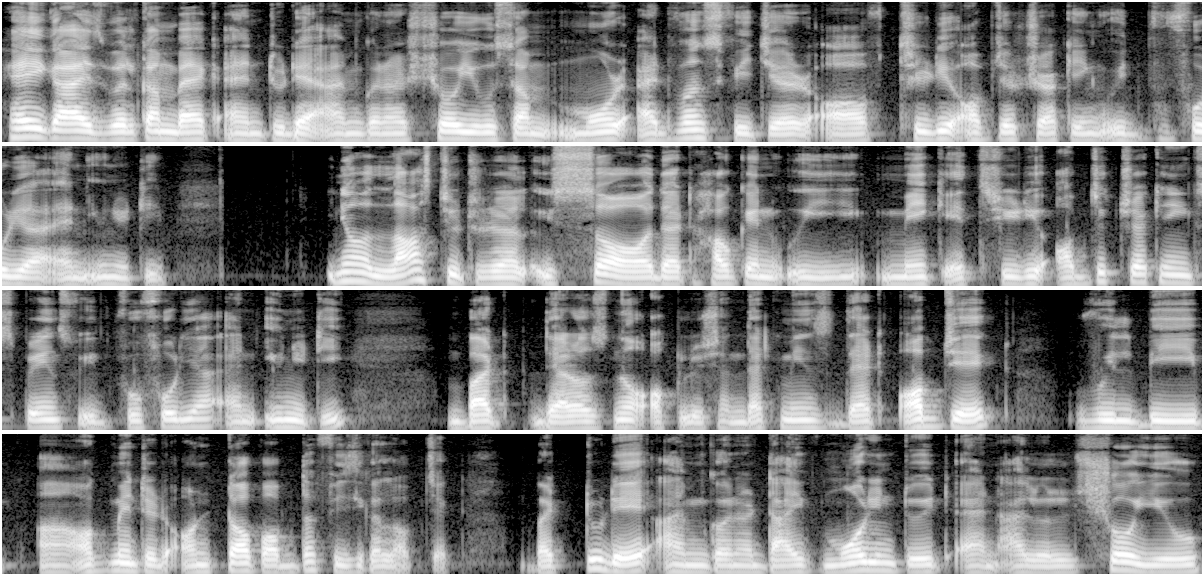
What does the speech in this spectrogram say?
Hey guys, welcome back and today I'm gonna show you some more advanced feature of 3D object tracking with Vuforia and Unity. In our last tutorial, we saw that how can we make a 3D object tracking experience with Vuforia and Unity, but there was no occlusion. That means that object will be uh, augmented on top of the physical object. But today I'm gonna dive more into it and I will show you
